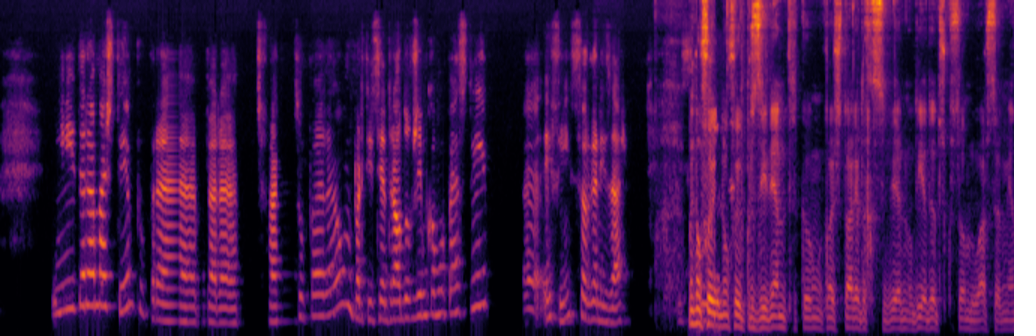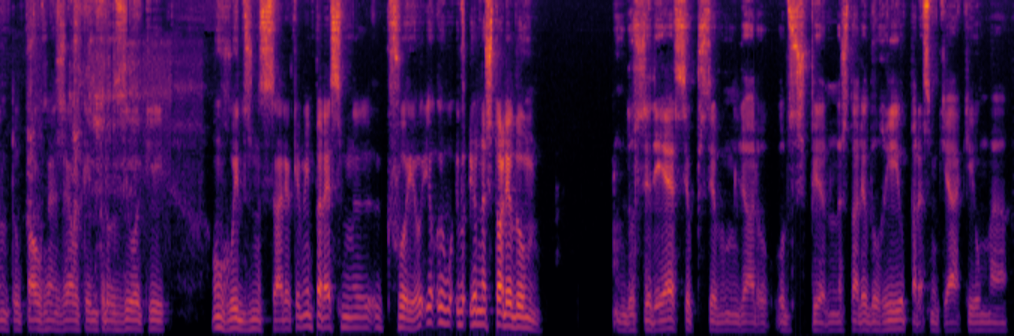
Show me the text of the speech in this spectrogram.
e dará mais tempo para, para, de facto, para um partido central do regime como o PSD, eh, enfim, se organizar. Mas não foi, não foi o Presidente com, com a história de receber, no dia da discussão do orçamento, o Paulo Rangel, que introduziu aqui um ruído desnecessário, que a mim parece-me que foi. Eu, eu, eu, eu, na história do, do CDS, eu percebo melhor o, o desespero. Na história do Rio, parece-me que há aqui uma,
